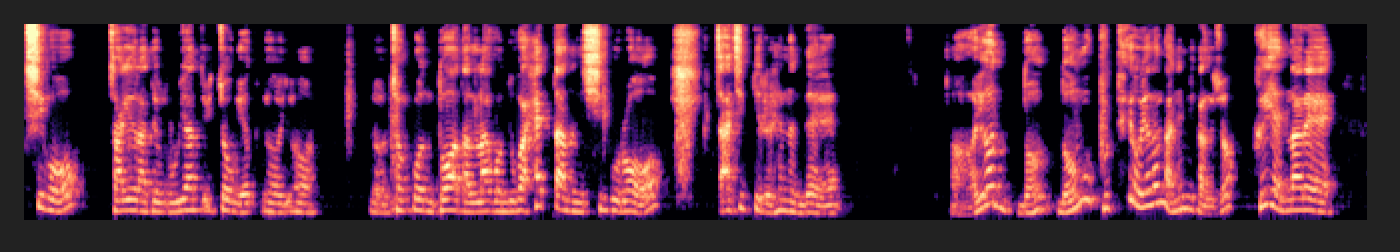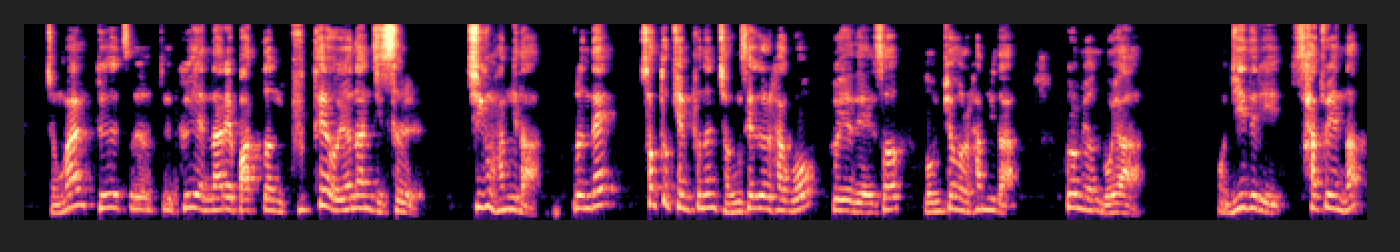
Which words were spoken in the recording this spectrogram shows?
치고 자기들한테 우리한테 이쪽 여- 어, 어, 어, 정권 도와달라고 누가 했다는 식으로 짜집기를 했는데 어, 이건 너, 너무 구태의연한 거 아닙니까 그죠? 그 옛날에 정말 그, 그, 그 옛날에 봤던 구태의연한 짓을 지금 합니다. 그런데 석두 캠프는 정색을 하고 그에 대해서 논평을 합니다. 그러면 뭐야? 어, 니들이 사주했나?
